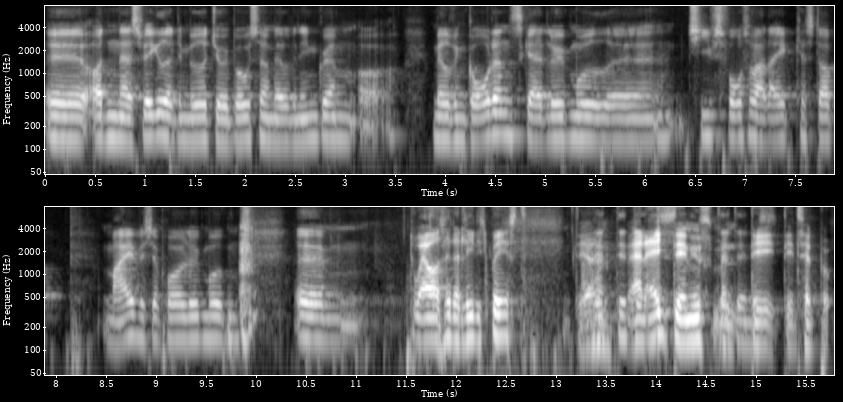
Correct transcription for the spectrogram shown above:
øh, og den er svækket, at de møder Joey Bosa og Melvin Ingram, og Melvin Gordon skal løbe mod øh, Chiefs forsvar, der ikke kan stoppe mig, hvis jeg prøver at løbe mod dem. øhm, Du er også et atletisk based. Det er han. det er han er ikke Dennis, Det er men Dennis. det, det er tæt på.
